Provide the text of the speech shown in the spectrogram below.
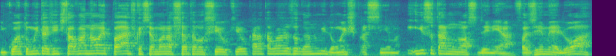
enquanto muita gente tava, não, é Páscoa, é Semana Santa, não sei o que, o cara tava jogando milhões para cima. E isso tá no nosso DNA. Fazer melhor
